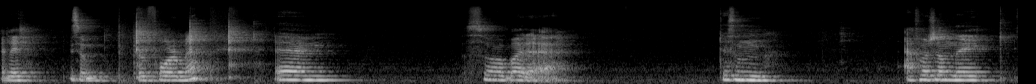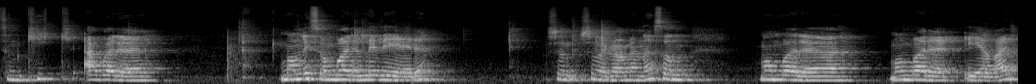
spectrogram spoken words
eller liksom performe, um, så bare Det er sånn Jeg får sånn, sånn kick. Jeg bare Man liksom bare leverer. Skjønner du hva jeg mener? Sånn Man bare Man bare er der.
